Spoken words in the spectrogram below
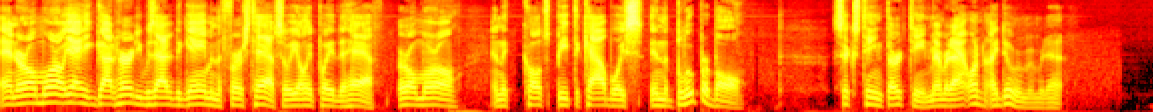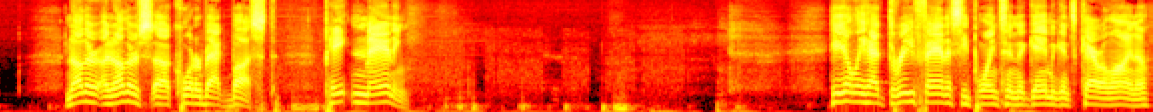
And Earl Morrall, yeah, he got hurt. He was out of the game in the first half, so he only played the half. Earl Morrall and the Colts beat the Cowboys in the blooper bowl, 16-13. Remember that one? I do remember that. Another another uh, quarterback bust, Peyton Manning. He only had three fantasy points in the game against Carolina.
